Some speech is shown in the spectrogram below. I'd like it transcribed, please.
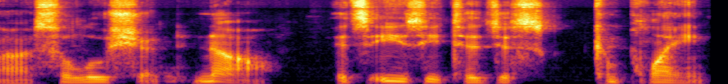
uh, solution no it's easy to just complain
